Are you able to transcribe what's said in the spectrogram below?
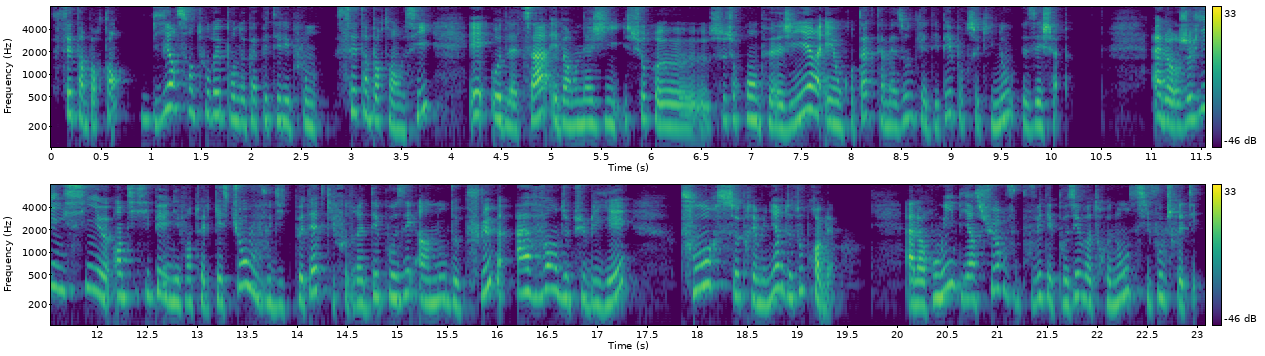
c'est important. Bien s'entourer pour ne pas péter les plombs, c'est important aussi. Et au-delà de ça, eh ben on agit sur euh, ce sur quoi on peut agir et on contacte Amazon KDP pour ce qui nous échappe. Alors, je viens ici euh, anticiper une éventuelle question. Vous vous dites peut-être qu'il faudrait déposer un nom de plume avant de publier pour se prémunir de tout problème. Alors oui, bien sûr, vous pouvez déposer votre nom si vous le souhaitez.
